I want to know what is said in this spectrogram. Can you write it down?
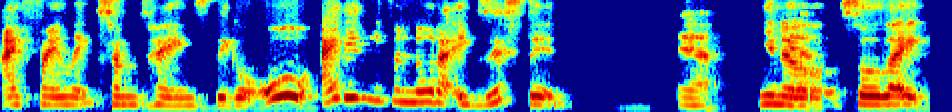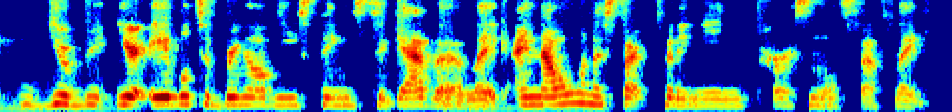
I find like sometimes they go, Oh, I didn't even know that existed. Yeah you know yeah. so like you're you're able to bring all these things together like i now want to start putting in personal stuff like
